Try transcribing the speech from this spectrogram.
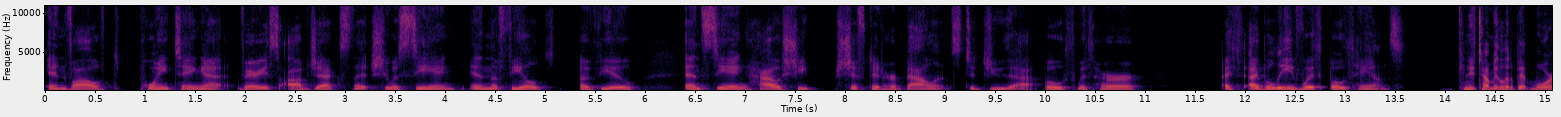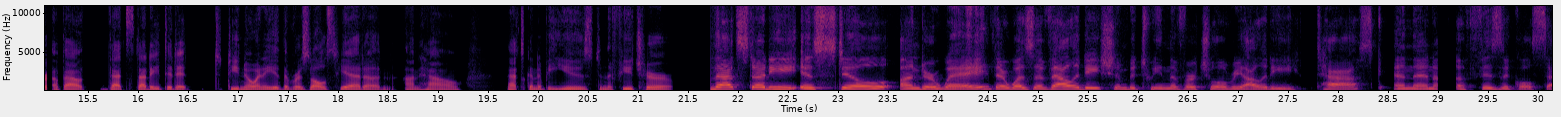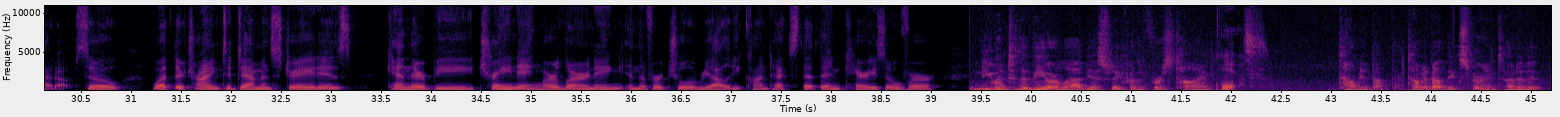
involved pointing at various objects that she was seeing in the field of view and seeing how she shifted her balance to do that both with her I, th- I believe with both hands. Can you tell me a little bit more about that study? Did it? Do you know any of the results yet on on how that's going to be used in the future? That study is still underway. There was a validation between the virtual reality task and then a physical setup. So, what they're trying to demonstrate is can there be training or learning in the virtual reality context that then carries over you went to the VR lab yesterday for the first time. Yes. Tell me about that. Tell me about the experience. How did it?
